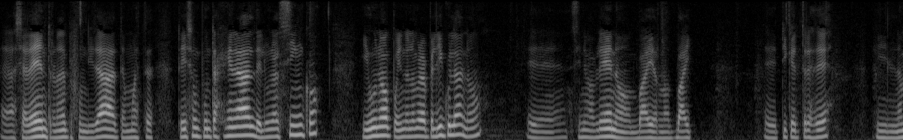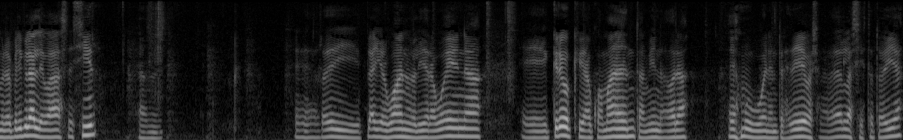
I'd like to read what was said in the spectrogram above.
eh, hacia adentro, ¿no? De profundidad, te muestra, te dice un puntaje general del 1 al 5 y uno poniendo el nombre de la película, ¿no? Eh, Cinema Blend o Buy or Not Buy eh, Ticket 3D y el nombre de la película le vas a decir um, eh, Ready Player One en realidad era buena eh, creo que Aquaman también ahora es muy buena en 3D, vayan a verla si está todavía.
